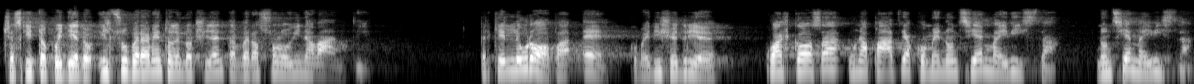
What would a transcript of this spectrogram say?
c'è scritto qui dietro, il superamento dell'Occidente avverrà solo in avanti, perché l'Europa è, come dice Drie, qualcosa, una patria come non si è mai vista, non si è mai vista.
